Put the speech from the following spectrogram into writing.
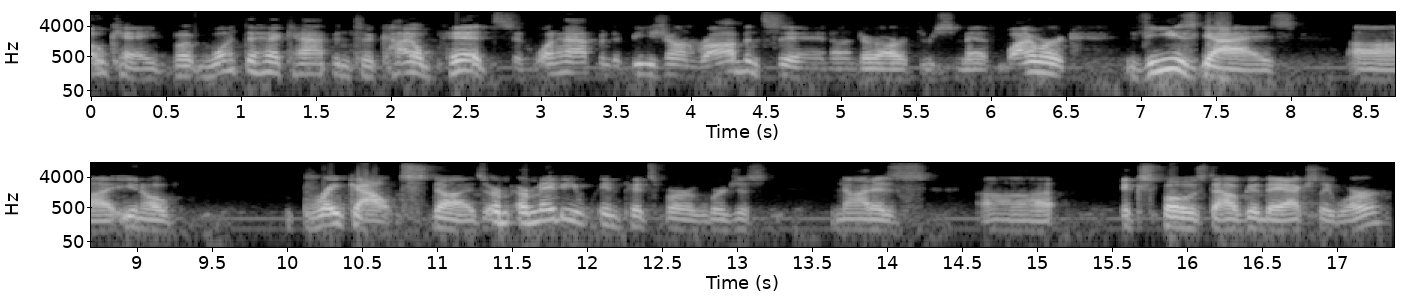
"Okay, but what the heck happened to Kyle Pitts and what happened to Bijan Robinson under Arthur Smith? Why weren't these guys, uh, you know, breakout studs? Or, or maybe in Pittsburgh we're just not as uh, exposed to how good they actually were."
